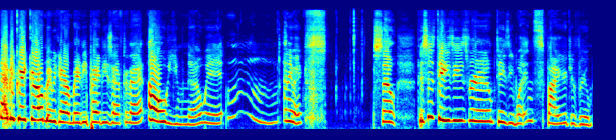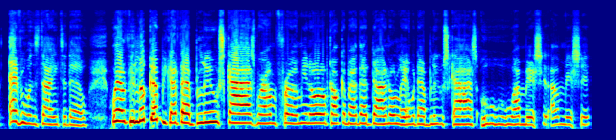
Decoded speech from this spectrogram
That'd be great, girl. Maybe get our mani panties after that. Oh, you know it. Mm. Anyway, so this is Daisy's room. Daisy, what inspired your room? Everyone's dying to know. Well, if you look up, you got that blue skies where I'm from. You know what I'm talking about? That dino land with that blue skies. Ooh, I miss it. I miss it.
